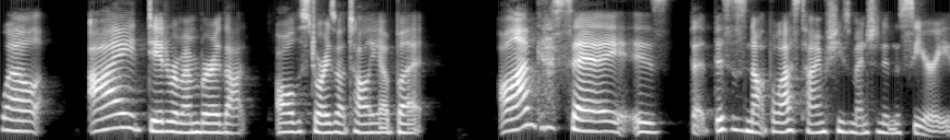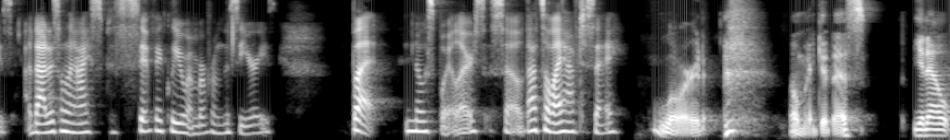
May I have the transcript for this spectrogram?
Well, I did remember that all the stories about Thalia, but all I'm to say is that this is not the last time she's mentioned in the series. That is something I specifically remember from the series. But no spoilers. So that's all I have to say. Lord. Oh my goodness. You know,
